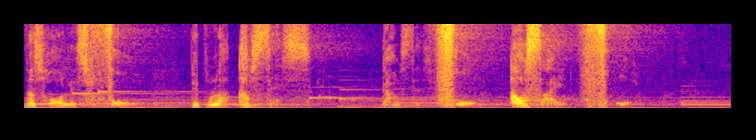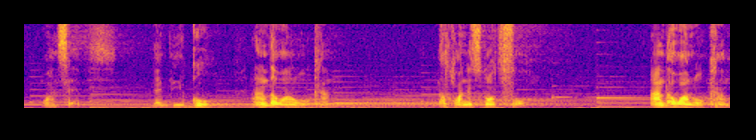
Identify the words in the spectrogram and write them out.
This hall is full. People are upstairs, downstairs, full, outside, full. One service. Then they go. Another one will come. That one is not full. Another one will come.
